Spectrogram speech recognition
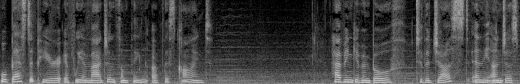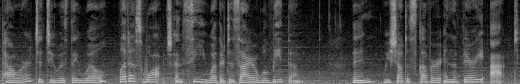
will best appear if we imagine something of this kind. Having given both to the just and the unjust power to do as they will, let us watch and see whether desire will lead them. Then we shall discover in the very act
